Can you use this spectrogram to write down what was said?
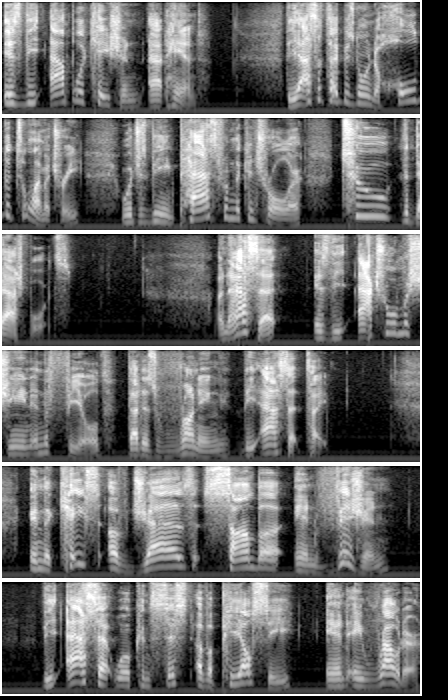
is the application at hand. The asset type is going to hold the telemetry, which is being passed from the controller to the dashboards. An asset is the actual machine in the field that is running the asset type. In the case of Jazz, Samba, and Vision, the asset will consist of a PLC and a router,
